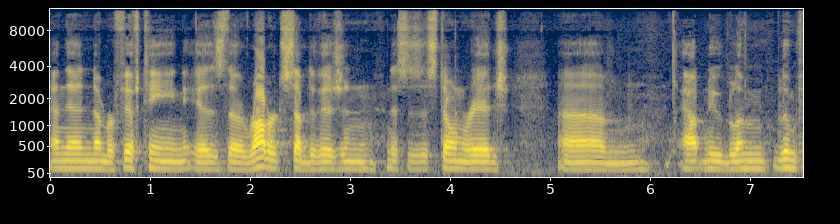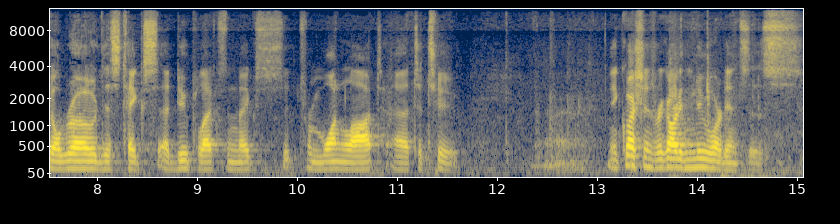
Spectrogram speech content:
And then number 15 is the Roberts subdivision. This is a Stone Ridge um, out New Bloom- Bloomfield Road. This takes a duplex and makes it from one lot uh, to two. Uh, Any questions regarding the new ordinances?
